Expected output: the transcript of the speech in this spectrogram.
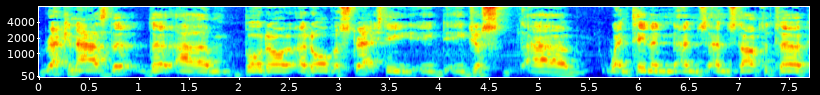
recognised that that um, Baudot had overstretched, he he, he just uh, went in and, and and started to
